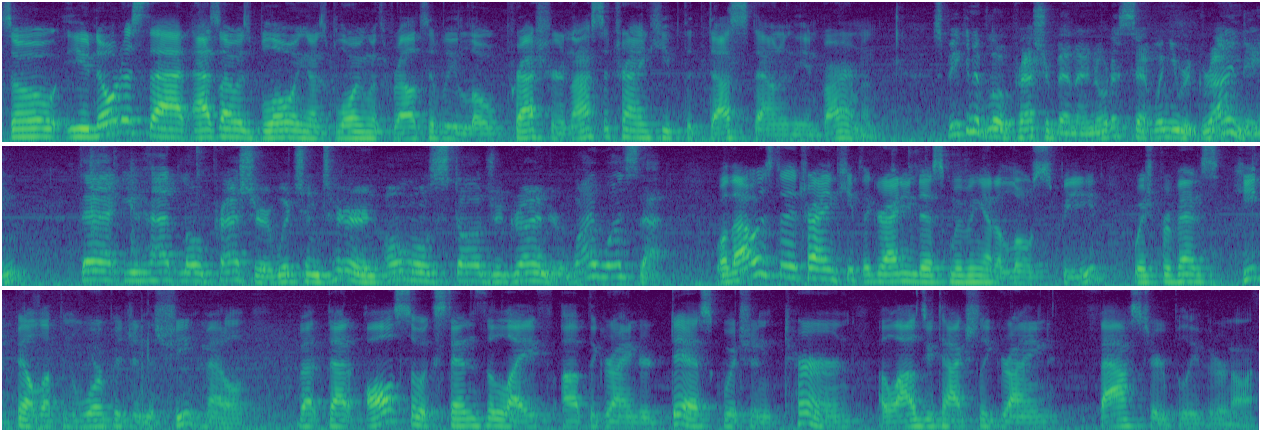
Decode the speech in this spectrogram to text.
So you notice that as I was blowing, I was blowing with relatively low pressure, and that's to try and keep the dust down in the environment. Speaking of low pressure, Ben, I noticed that when you were grinding, that you had low pressure, which in turn almost stalled your grinder. Why was that? Well, that was to try and keep the grinding disc moving at a low speed, which prevents heat buildup and warpage in the sheet metal, but that also extends the life of the grinder disc, which in turn allows you to actually grind faster, believe it or not.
